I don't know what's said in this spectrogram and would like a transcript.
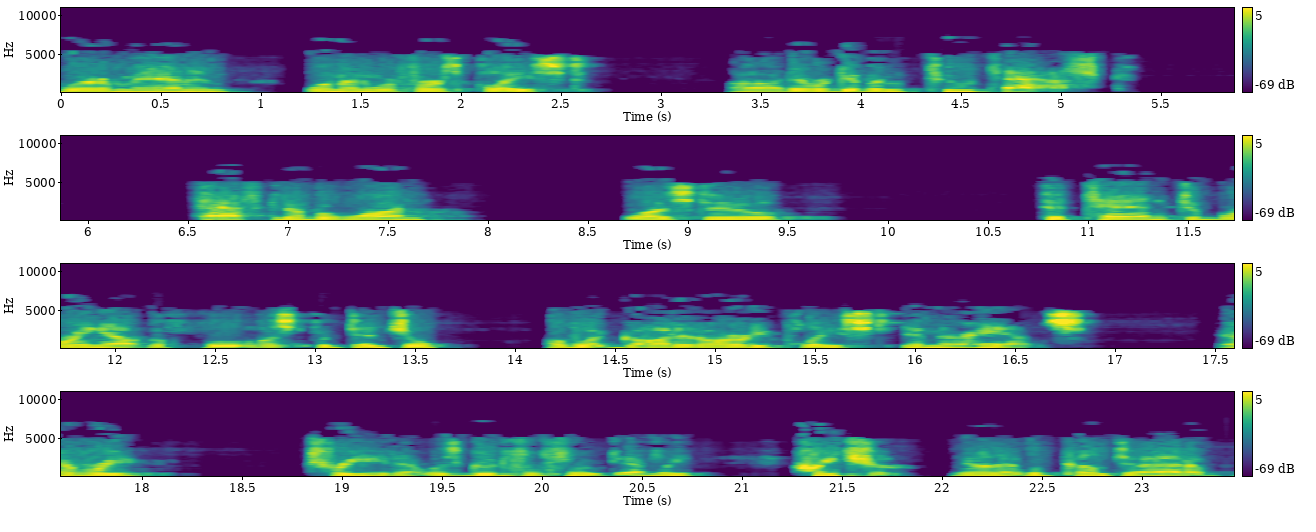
where man and woman were first placed. Uh, they were given two tasks. Task number one was to to tend to bring out the fullest potential of what God had already placed in their hands. Every tree that was good for fruit, every creature, you know, that would come to Adam,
